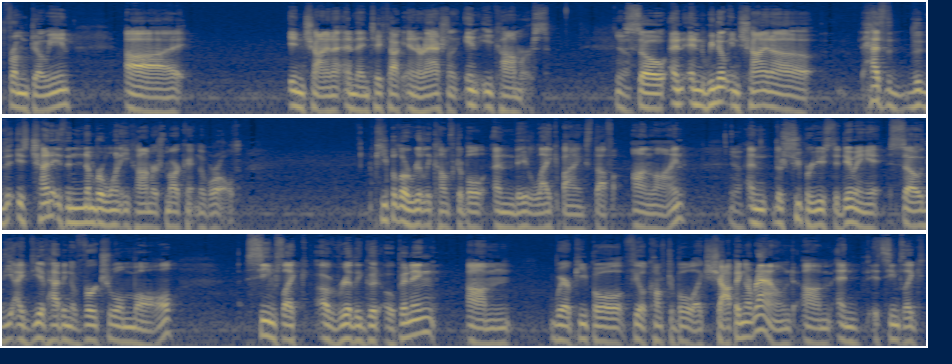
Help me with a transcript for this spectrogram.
from Douyin uh, in China and then TikTok internationally in e-commerce. Yeah. So and and we know in China has the, the, the is China is the number one e-commerce market in the world people are really comfortable and they like buying stuff online Yeah. and they're super used to doing it so the idea of having a virtual mall seems like a really good opening um, where people feel comfortable like shopping around um, and it seems like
